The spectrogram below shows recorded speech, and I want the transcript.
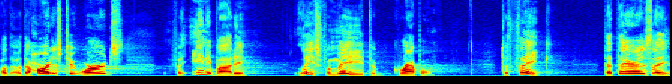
are the, are the hardest two words for anybody, at least for me, to grapple. To think that there is a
